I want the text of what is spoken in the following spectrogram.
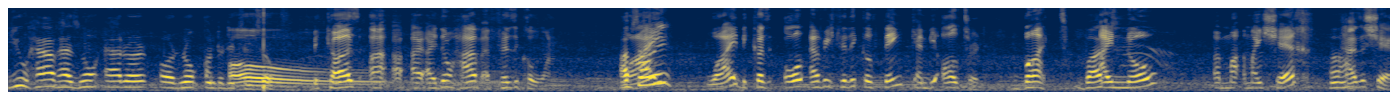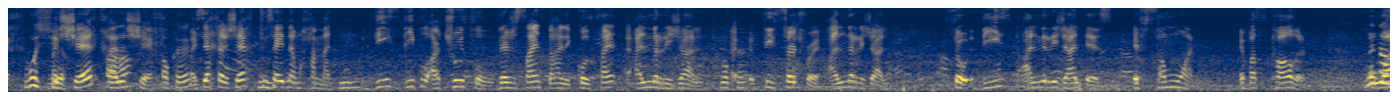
you have has no error or no contradiction? So, Oh. Because I, I I don't have a physical one. I'm Why? sorry? Why? Because all every physical thing can be altered. But, But? I know uh, my, my sheikh Uh-huh. has a sheikh. My sheikh? sheikh has a Uh-huh. sheikh. Okay. My sheikh has a sheikh to Sayyidina Muhammad. These people are truthful. There's a science behind it called science, Ilm al-Rijal. Okay. Uh, please search for it. Ilm al-Rijal. So these Ilm al-Rijal is if someone, if a scholar We're not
